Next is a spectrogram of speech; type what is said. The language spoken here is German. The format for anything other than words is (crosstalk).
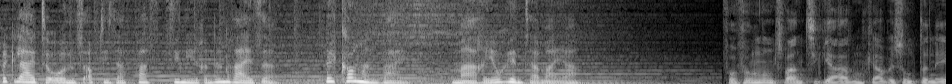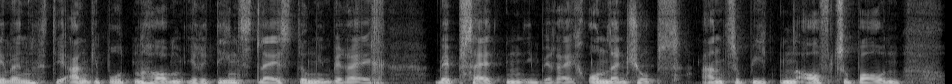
Begleite uns auf dieser faszinierenden Reise. Willkommen bei Mario Hintermeier. Vor 25 Jahren gab es Unternehmen, die angeboten haben, ihre Dienstleistung im Bereich Webseiten, im Bereich Online-Shops anzubieten, aufzubauen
